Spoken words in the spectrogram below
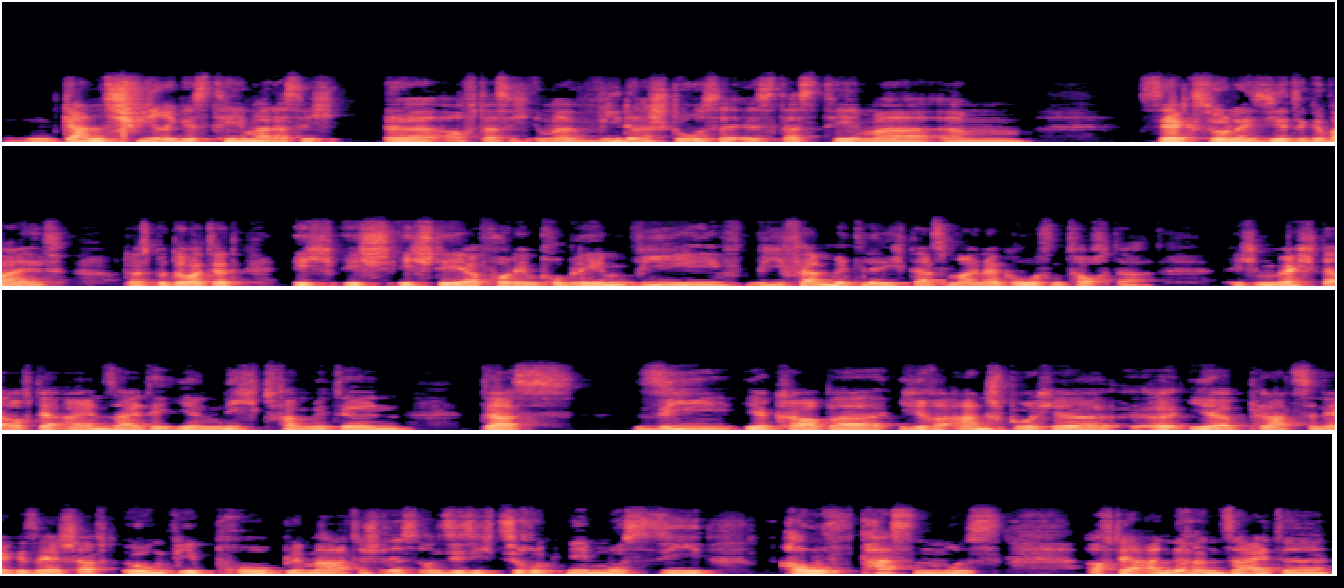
ein ganz schwieriges Thema, das ich, äh, auf das ich immer wieder stoße, ist das Thema ähm, sexualisierte Gewalt. Das bedeutet, ich, ich, ich stehe ja vor dem Problem, wie, wie vermittle ich das meiner großen Tochter? Ich möchte auf der einen Seite ihr nicht vermitteln, dass sie, ihr Körper, ihre Ansprüche, äh, ihr Platz in der Gesellschaft irgendwie problematisch ist und sie sich zurücknehmen muss, sie aufpassen muss. Auf der anderen Seite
